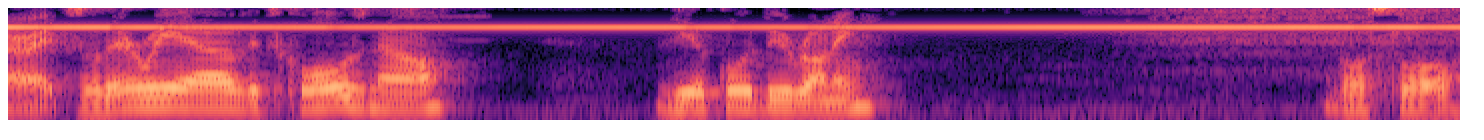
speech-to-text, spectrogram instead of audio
Alright, so there we have, it's closed now. Vehicle would be running. Go slow.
